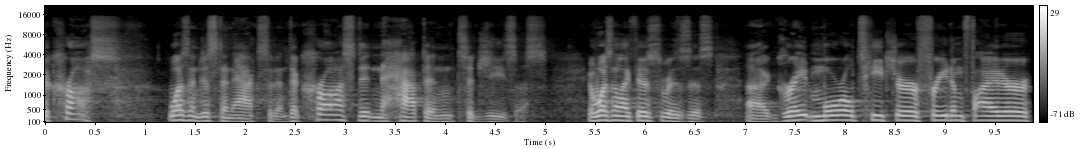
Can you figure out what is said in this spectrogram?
The cross wasn't just an accident, the cross didn't happen to Jesus. It wasn't like this was this uh, great moral teacher, freedom fighter,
